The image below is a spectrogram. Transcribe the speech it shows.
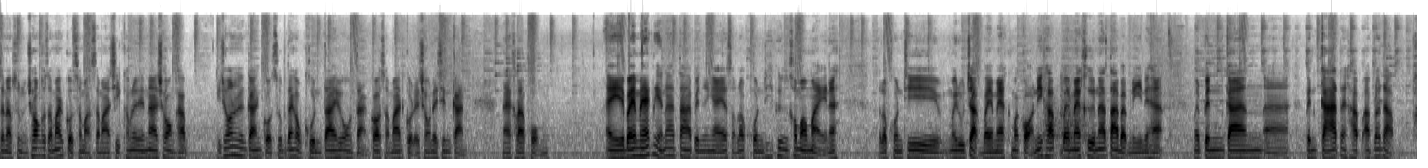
สนับสนุนช่องก็สามารถกดสมัครสมาชิกเข้ามาได้ในหน้าช่องครับ อีกช่องนึงการกดซุปเปอร์แตงขอบคุณใต้ทุกองต่างก็สามารถกดในช่องได้เช่นกันนะครับผมไอ้ไบแม็กเนี่ยหน้าตาเป็นยังไงสำหรับคนที่เพิ่งเข้ามาใหม่นะสำหรับคนที่ไม่รู้จักไบแม็กมาก่อนนี่ครับไบแม็กคือหน้าตาแบบนี้นะฮะมันเป็นการอ่าเป็นการ์ดนะครับอัพระดับพ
